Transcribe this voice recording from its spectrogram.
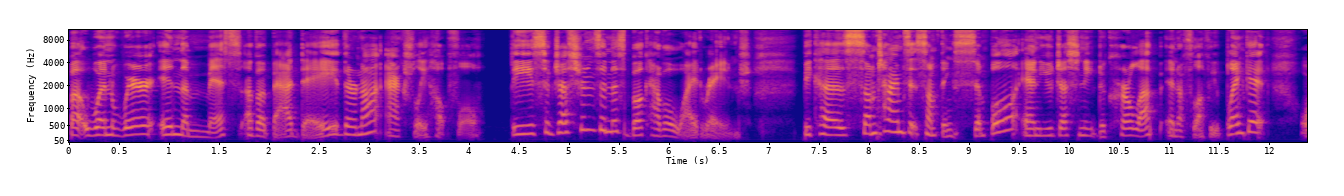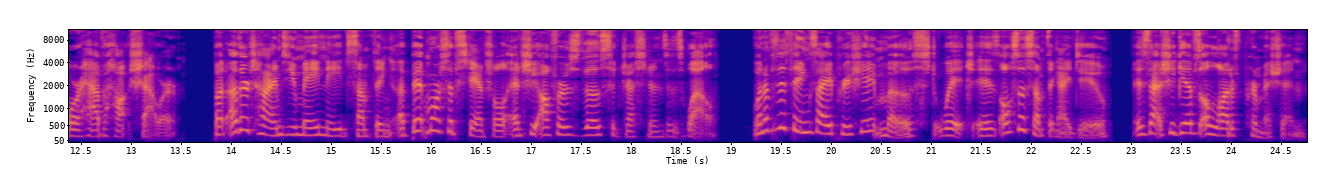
but when we're in the midst of a bad day, they're not actually helpful. The suggestions in this book have a wide range because sometimes it's something simple and you just need to curl up in a fluffy blanket or have a hot shower. But other times you may need something a bit more substantial, and she offers those suggestions as well. One of the things I appreciate most, which is also something I do, is that she gives a lot of permission.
